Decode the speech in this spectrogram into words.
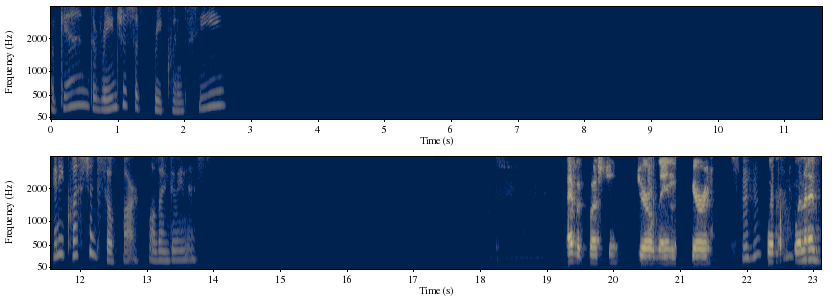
again the ranges of frequency. Any questions so far while i'm doing this I have a question, Geraldine, Gary. Mhm. When, when I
